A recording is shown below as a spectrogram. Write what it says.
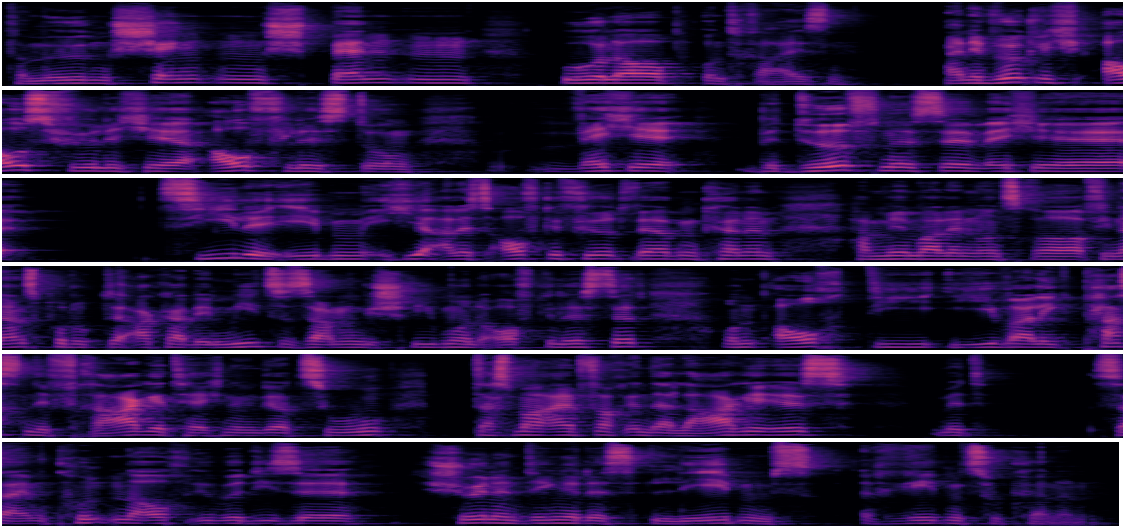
Vermögen schenken, spenden, Urlaub und Reisen. Eine wirklich ausführliche Auflistung, welche Bedürfnisse, welche Ziele eben hier alles aufgeführt werden können, haben wir mal in unserer Finanzprodukte Akademie zusammengeschrieben und aufgelistet. Und auch die jeweilig passende Fragetechnik dazu, dass man einfach in der Lage ist, mit seinem Kunden auch über diese schönen Dinge des Lebens reden zu können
